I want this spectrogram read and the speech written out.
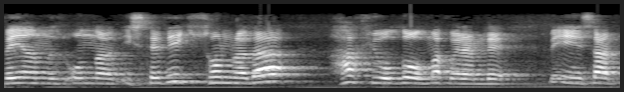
ve yalnız ondan istedik. Sonra da hak yolda olmak önemli. Bir insan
